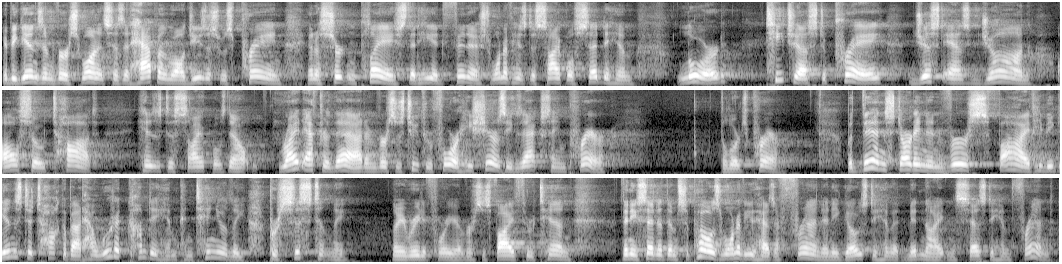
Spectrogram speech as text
It begins in verse 1. It says, It happened while Jesus was praying in a certain place that he had finished. One of his disciples said to him, Lord, teach us to pray just as John also taught his disciples. Now, right after that, in verses 2 through 4, he shares the exact same prayer, the Lord's Prayer. But then, starting in verse 5, he begins to talk about how we're to come to him continually, persistently. Let me read it for you, verses 5 through 10. Then he said to them, Suppose one of you has a friend, and he goes to him at midnight and says to him, Friend,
